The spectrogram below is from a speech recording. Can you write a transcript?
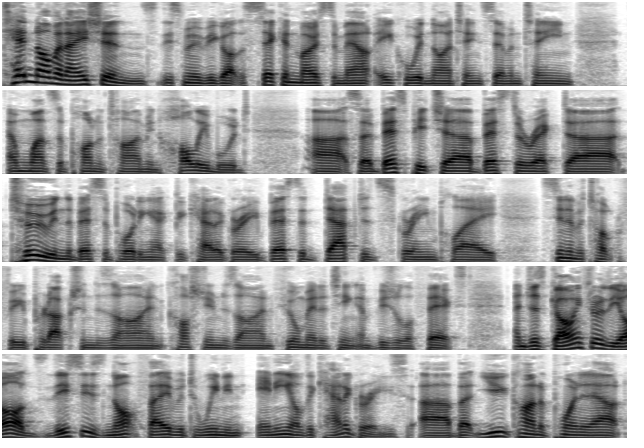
ten nominations. This movie got the second most amount, equal with 1917 and Once Upon a Time in Hollywood. Uh, so, Best Picture, Best Director, two in the Best Supporting Actor category, Best Adapted Screenplay, Cinematography, Production Design, Costume Design, Film Editing, and Visual Effects. And just going through the odds, this is not favoured to win in any of the categories. Uh, but you kind of pointed out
